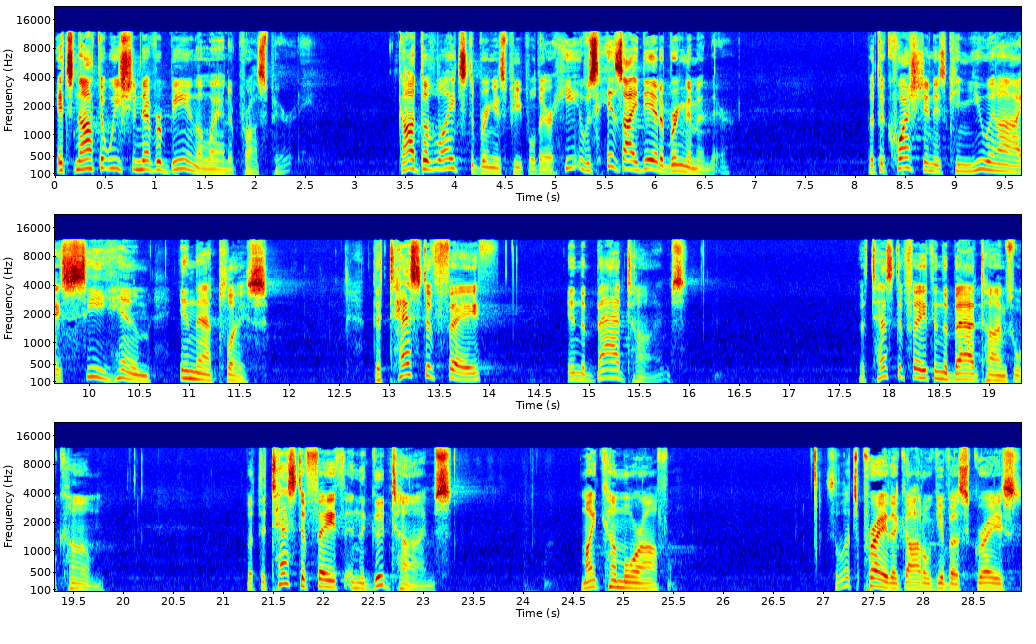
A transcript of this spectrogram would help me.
It's not that we should never be in the land of prosperity. God delights to bring his people there. He, it was his idea to bring them in there. But the question is can you and I see him in that place? The test of faith in the bad times, the test of faith in the bad times will come. But the test of faith in the good times might come more often. So let's pray that God will give us grace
